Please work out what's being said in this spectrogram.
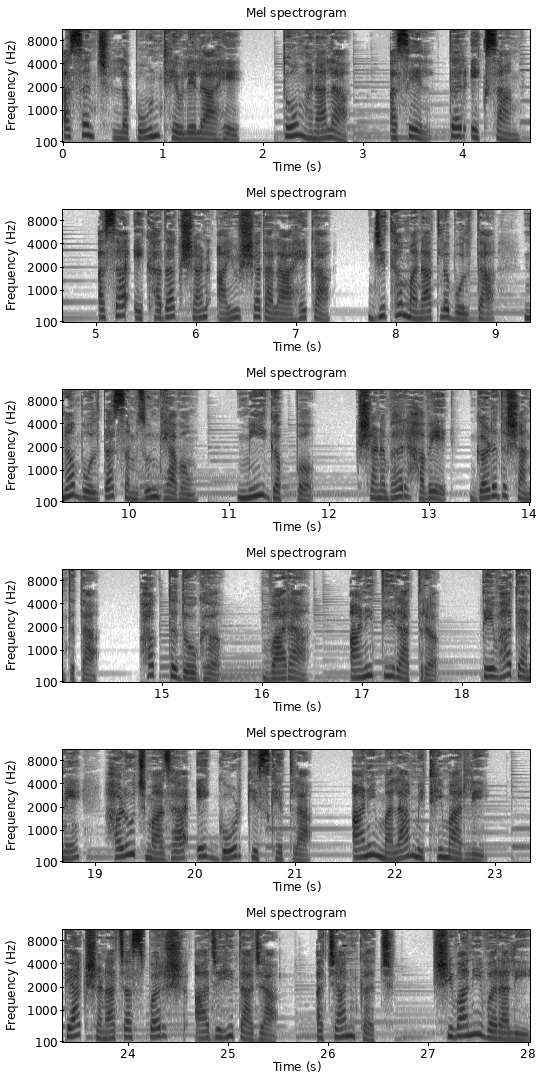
असंच लपवून ठेवलेलं आहे. तो म्हणाला असेल तर एक सांग. असा एखादा क्षण आयुष्यात आला आहे का? जिथं मनातलं बोलता न बोलता समजून घ्यावं. मी गप्प क्षणभर हवेत गडद शांतता फक्त दोघं वारा आणि ती रात्र. तेव्हा त्याने हळूच माझा एक गोड किस घेतला आणि मला मिठी मारली. त्या क्षणाचा स्पर्श आजही ताजा अचानकच. शिवानी वर आली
